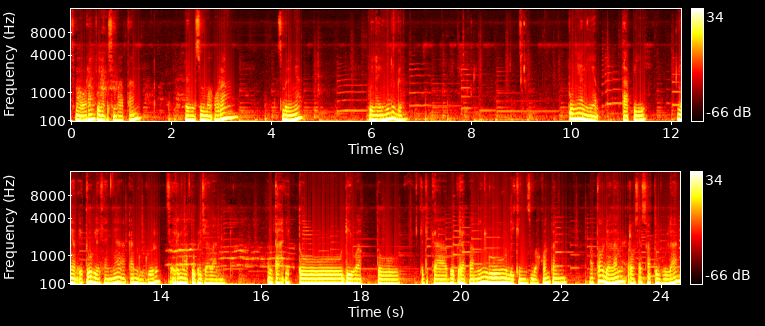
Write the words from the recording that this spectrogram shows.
Semua orang punya kesempatan. Dan semua orang sebenarnya punya ini juga. Punya niat. Tapi niat itu biasanya akan gugur seiring waktu berjalan entah itu di waktu ketika beberapa minggu bikin sebuah konten atau dalam proses satu bulan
